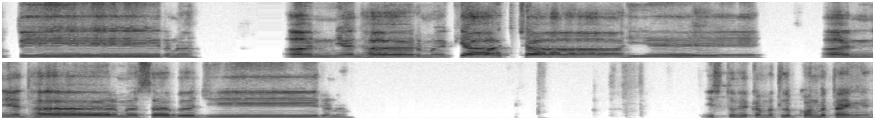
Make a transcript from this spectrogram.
उत्तीर्ण। अन्य धर्म क्या चाहिए अन्य धर्म सब जीर्ण इस दोहे का मतलब कौन बताएँगे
